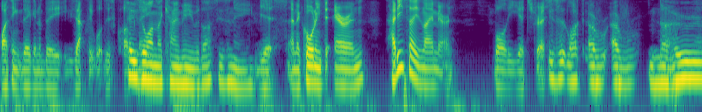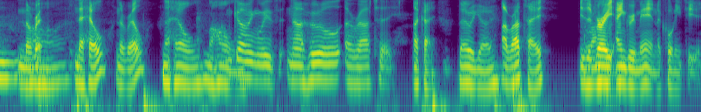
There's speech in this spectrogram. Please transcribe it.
I think they're going to be exactly what this club. He's the one that came here with us, isn't he? Yes, and according to Aaron, how do you say his name, Aaron? While he gets dressed, Is it like a, a Nahu? Nare- uh, Nahel? Narel? Nahel? Nahal? I'm going with Nahul Arrarte. Okay, There we go. Arrarte is a very angry man, according to you.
